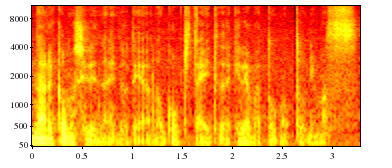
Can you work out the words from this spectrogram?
なるかもしれないので、あのご期待いただければと思っております。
